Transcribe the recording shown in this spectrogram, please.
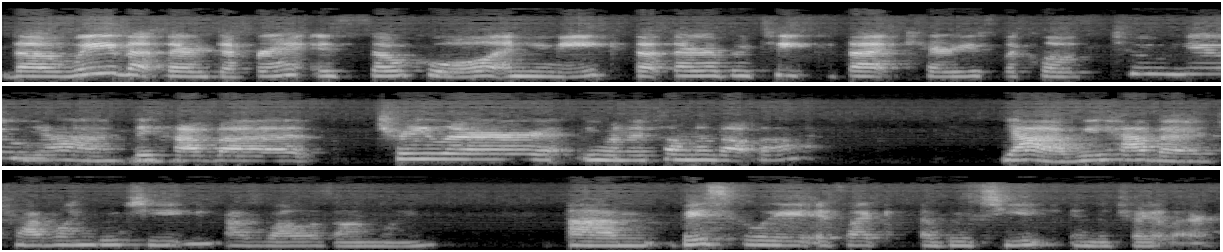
the way that they're different is so cool and unique that they're a boutique that carries the clothes to you. Yeah. They have a trailer. You want to tell them about that? Yeah, we have a traveling boutique as well as online. Um, basically, it's like a boutique in the trailer.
